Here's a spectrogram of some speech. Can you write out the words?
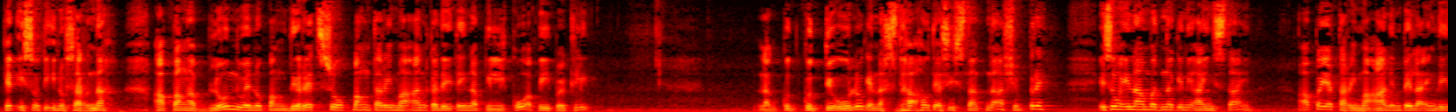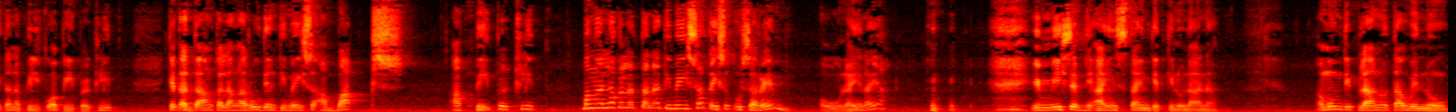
Ket iso ti inusar na, a pangablon wenno pang diretso pang tarimaan kadaytay na pilko a paperclip. Nagkudkud ti ulo ken nasdaaw ti assistant na, syempre. Iso nga inamad na kini Einstein. Apay a tarimaanin pelaing data na pilko a paperclip. Ket addaang ka lang aruden ti may sa a box a paperclip. Mga lakalatan na ti may sa taysot usarem. O na yan ya. Imisip ni Einstein ket kinunana Amom di plano ta wenno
